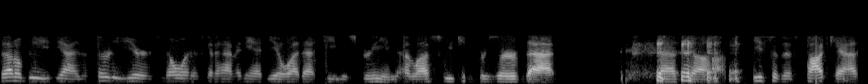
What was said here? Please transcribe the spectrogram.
that'll be yeah, in 30 years, no one is going to have any idea why that team is green unless we can preserve that that uh, piece of this podcast,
